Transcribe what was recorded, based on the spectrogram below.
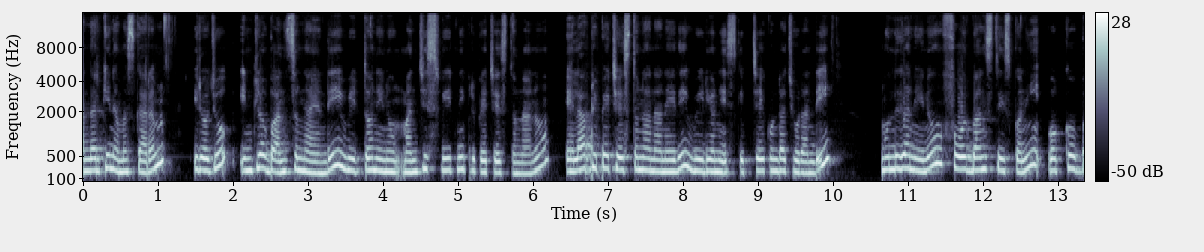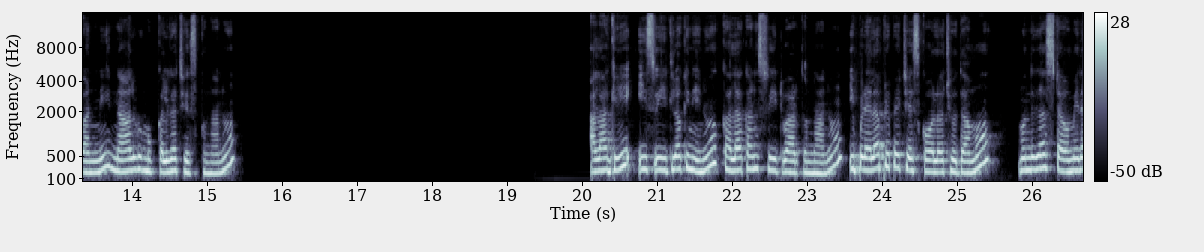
అందరికీ నమస్కారం. ఈరోజు ఇంట్లో బన్స్ ఉన్నాయండి. వీటితో నేను మంచి స్వీట్ని ప్రిపేర్ చేస్తున్నాను. ఎలా ప్రిపేర్ చేస్తున్నాను అనేది వీడియోని స్కిప్ చేయకుండా చూడండి. ముందుగా నేను ఫోర్ బన్స్ తీసుకొని ఒక్కో బన్ని నాలుగు ముక్కలుగా చేసుకున్నాను. అలాగే ఈ స్వీట్లోకి నేను కలాకాన్ స్వీట్ వాడుతున్నాను. ఇప్పుడు ఎలా ప్రిపేర్ చేసుకోవాలో చూద్దాము. ముందుగా స్టవ్ మీద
